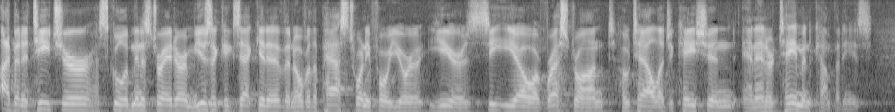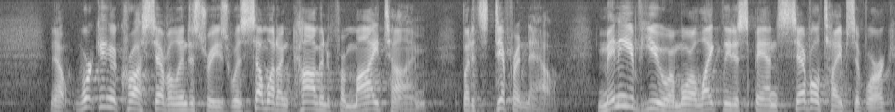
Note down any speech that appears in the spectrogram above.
I've been a teacher, a school administrator, a music executive, and over the past 24 year, years, CEO of restaurant, hotel, education, and entertainment companies. Now, working across several industries was somewhat uncommon for my time, but it's different now. Many of you are more likely to span several types of work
